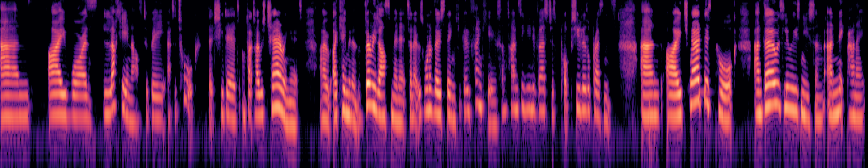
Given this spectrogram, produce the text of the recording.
And I was lucky enough to be at a talk that she did. In fact, I was chairing it. I, I, came in at the very last minute, and it was one of those things you go, Thank you. Sometimes the universe just pops you little presents. And I chaired this talk, and there was Louise Newson and Nick Panay,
